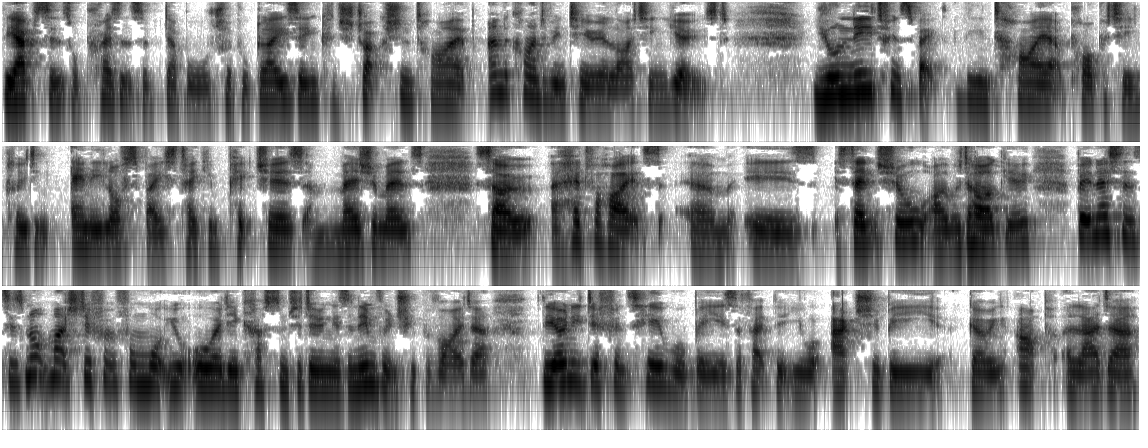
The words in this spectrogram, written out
the absence or presence of double or triple glazing, construction type, and the kind of interior lighting used. You'll need to inspect the entire property, including any loft space, taking pictures and measurements. So a head for heights um, is essential, I would argue. But in essence, it's not much different from what you're already accustomed to doing as an inventory provider. The only difference here will be is the fact that you will actually be going up a ladder,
